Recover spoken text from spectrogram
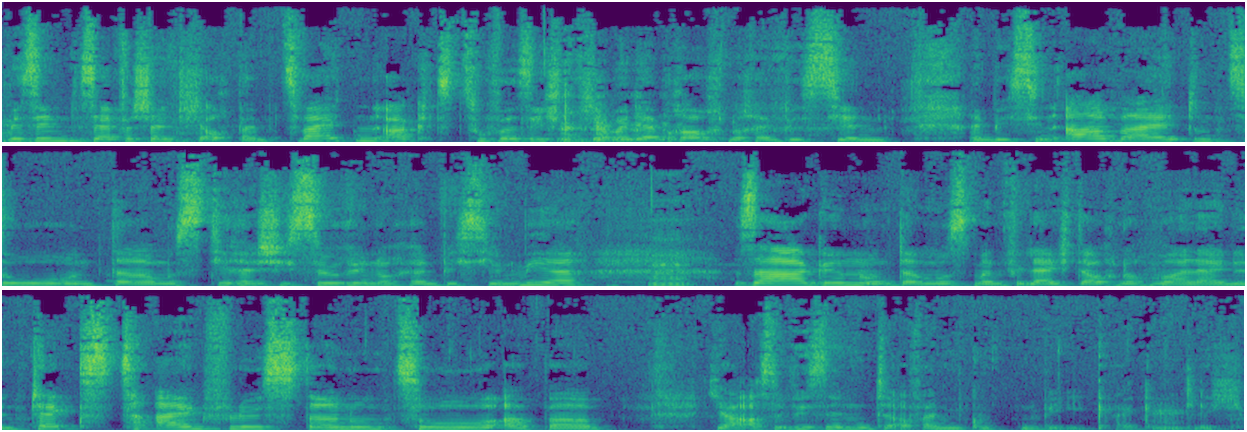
Wir sind selbstverständlich auch beim zweiten Akt zuversichtlich, aber der braucht noch ein bisschen, ein bisschen Arbeit und so. Und da muss die Regisseurin noch ein bisschen mehr mhm. sagen. Und da muss man vielleicht auch noch mal einen Text einflüstern und so. Aber ja, also wir sind auf einem guten Weg eigentlich.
